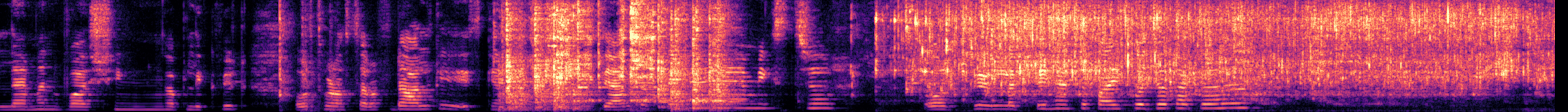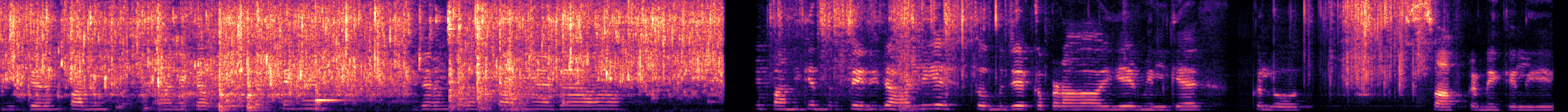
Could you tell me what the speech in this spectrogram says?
लेमन वॉशिंग अप लिक्विड और थोड़ा सर्फ डाल के इसके अंदर तैयार करते हैं मिक्सचर और फिर लगते हैं सफ़ाई को पर गर्म पानी आने का वेट करते हैं। गर्म गर्म पानी आ जा। पानी के अंदर फेरी डाल लिए तो मुझे कपड़ा ये मिल गया क्लोथ साफ़ करने के लिए,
